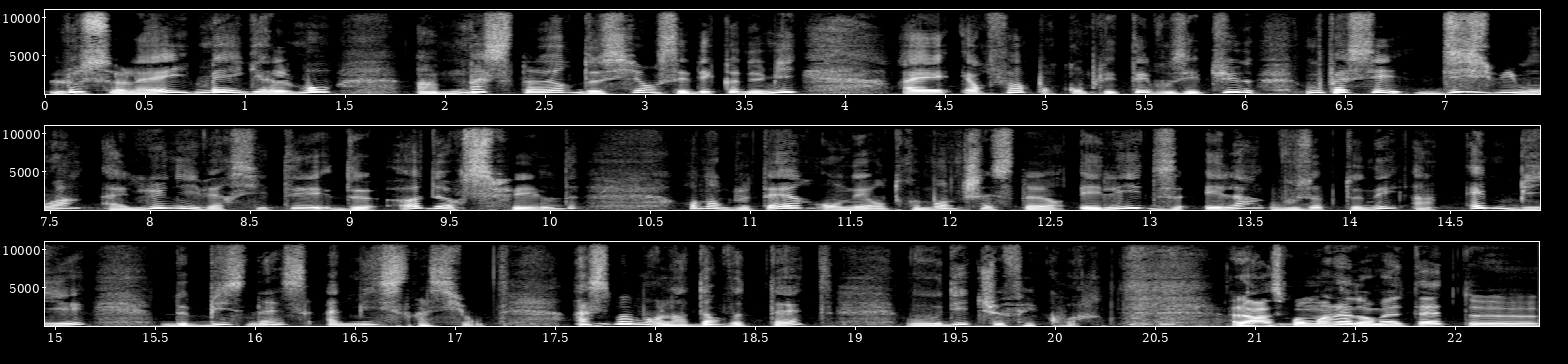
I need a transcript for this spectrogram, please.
le soleil mais également un master de sciences et d'économie et enfin pour compléter vos études vous passez 18 mois à l'université de Huddersfield en Angleterre on est entre Manchester et Leeds et là vous obtenez un MBA de business administration à ce moment-là dans votre tête vous vous dites je fais quoi? Alors à ce moment-là, dans ma tête, euh,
